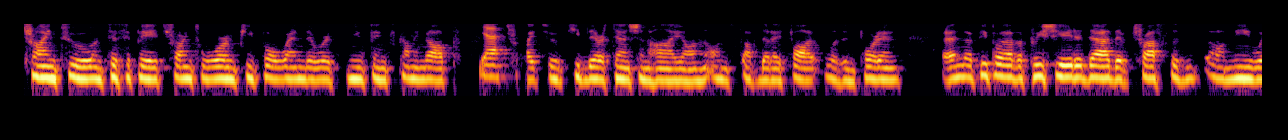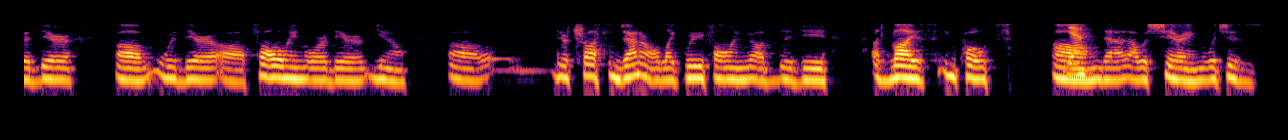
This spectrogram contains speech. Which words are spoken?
trying to anticipate, trying to warn people when there were new things coming up, yeah. Try to keep their attention high on on stuff that i thought was important. And uh, people have appreciated that. They've trusted uh, me with their uh, with their uh, following or their you know uh, their trust in general like really following up the, the advice in quotes um, yeah. that i was sharing which is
